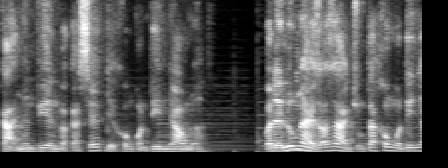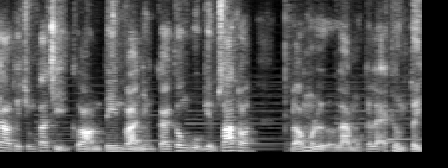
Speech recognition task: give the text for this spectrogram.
cả nhân viên và cả sếp đều không còn tin nhau nữa. Và đến lúc này rõ ràng chúng ta không còn tin nhau thì chúng ta chỉ còn tin vào những cái công cụ kiểm soát thôi. Đó một, là một cái lẽ thường tình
